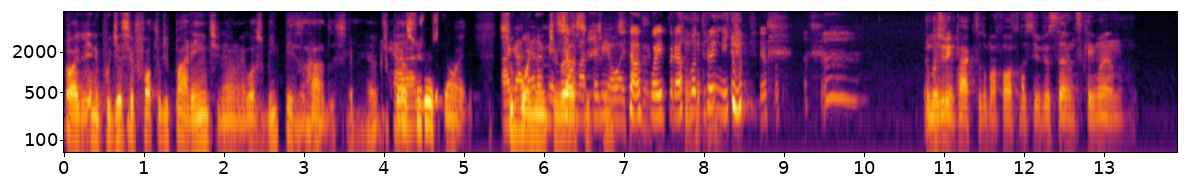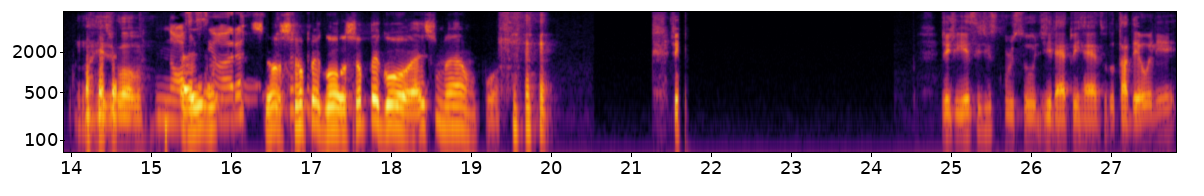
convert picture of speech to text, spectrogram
Olha, Aline, podia ser foto de parente, né? Um negócio bem pesado, assim. Eu te a sugestão aí. Se o Boninho tivesse. Já foi para outro nível. Imagina o impacto de uma foto do Silvio Santos queimando na Rede Globo. Nossa é, Senhora. O senhor, o senhor pegou, o senhor pegou, é isso mesmo, pô. Gente, Gente, e esse discurso direto e reto do Tadeu, ele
